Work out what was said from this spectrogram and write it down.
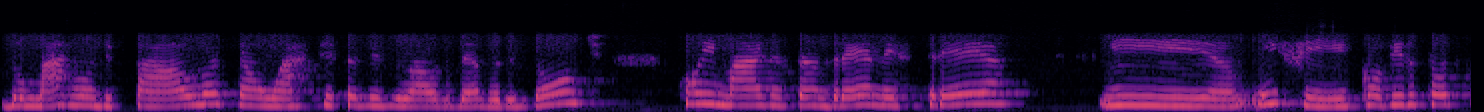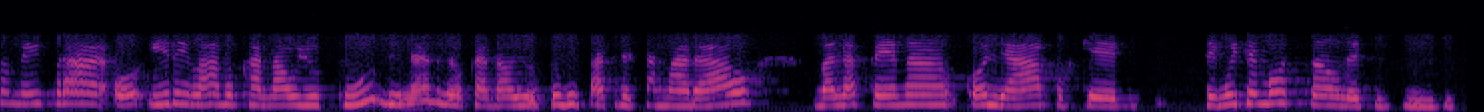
do Marlon de Paula, que é um artista visual de Belo Horizonte, com imagens da André Nestreia. E, enfim, convido todos também para irem lá no canal YouTube, né, no meu canal YouTube, Patrícia Amaral. Vale a pena olhar, porque tem muita emoção nesses vídeos.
